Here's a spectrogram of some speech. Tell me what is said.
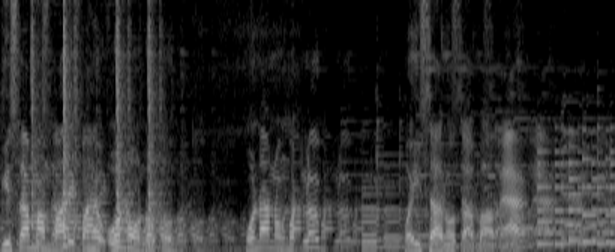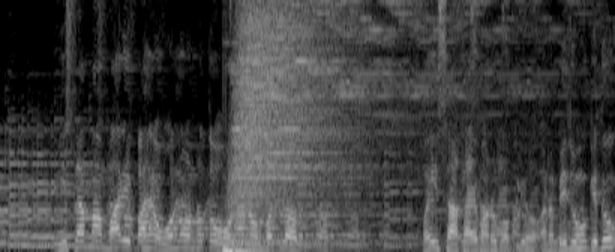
ગીસામાં મારી પાસે ઓનો નહોતો ઓનાનો મતલબ પૈસા નહોતા બાપ હે ગીસામાં મારી પાસે ઓનો નહોતો ઓનાનો મતલબ પૈસા થાય મારો બબલ્યો. અને બીજું હું કીધું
